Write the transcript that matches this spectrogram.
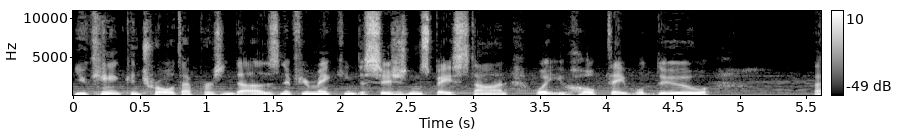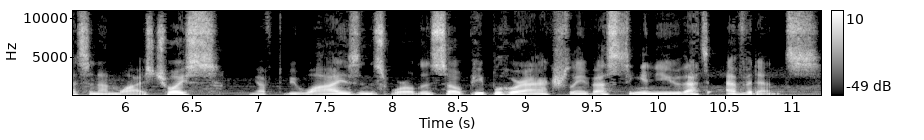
you can't control what that person does. And if you're making decisions based on what you hope they will do, that's an unwise choice. You have to be wise in this world. And so, people who are actually investing in you, that's evidence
